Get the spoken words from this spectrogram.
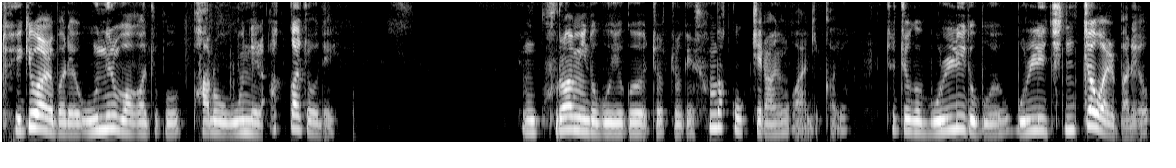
되게 활발해. 오늘 와가지고 바로 오늘 아까 전에. 음, 구라미도 보이고 저쪽에 숨바꼭질하는 거 아닐까요? 저쪽에 몰리도 보여. 몰리 진짜 활발해요.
